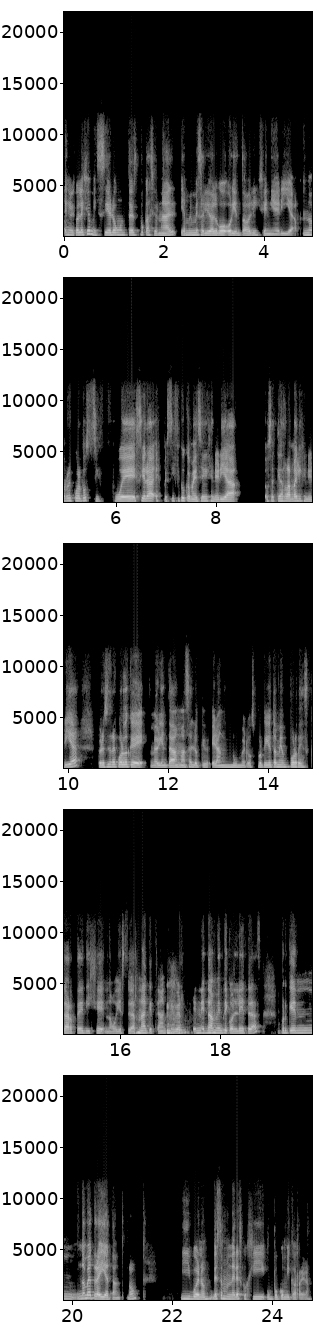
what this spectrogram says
en el colegio me hicieron un test vocacional y a mí me salió algo orientado a la ingeniería. No recuerdo si fue, si era específico que me decía ingeniería, o sea, qué rama de la ingeniería, pero sí recuerdo que me orientaba más a lo que eran números, porque yo también por descarte dije, no voy a estudiar nada que tenga que ver netamente con letras, porque no me atraía tanto, ¿no? Y bueno, de esta manera escogí un poco mi carrera.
